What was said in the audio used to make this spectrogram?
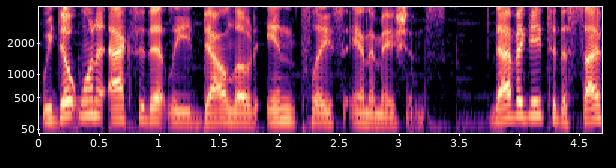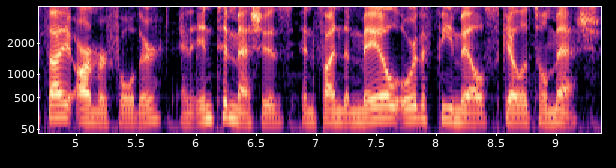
We don't want to accidentally download in-place animations. Navigate to the Sci-Fi Armor folder and into Meshes and find the male or the female skeletal mesh.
